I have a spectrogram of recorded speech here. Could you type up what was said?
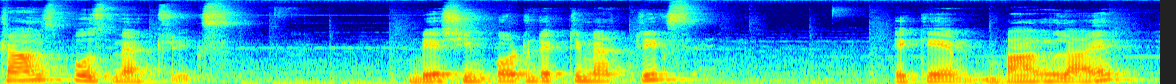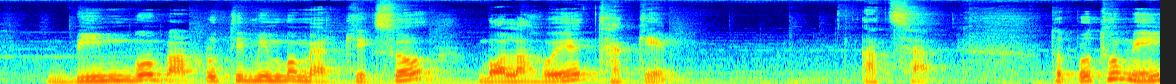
ট্রান্সপোজ ম্যাট্রিক্স, বেশ ইম্পর্ট্যান্ট একটি ম্যাট্রিক্স, একে বাংলায় বিম্ব বা প্রতিবিম্ব ম্যাট্রিক্সও বলা হয়ে থাকে। আচ্ছা তো প্রথমেই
